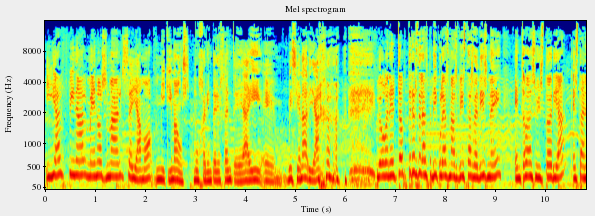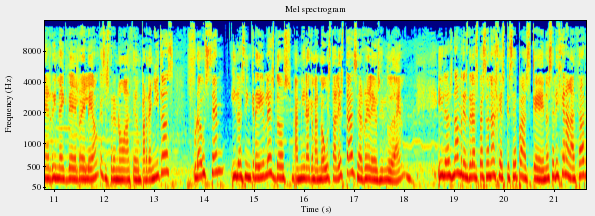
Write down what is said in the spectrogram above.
y al final, menos mal, se llamó Mickey Mouse, mujer inteligente, ahí eh, visionaria. Luego en el top 3 de las películas más vistas de Disney en toda su historia está en el remake de El Rey León, que se estrenó hace un par de añitos, Frozen y Los Increíbles 2. A mí la que más me gusta de estas, El Rey León sin duda, ¿eh? Y los nombres de los personajes que sepas que no se eligen al azar,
